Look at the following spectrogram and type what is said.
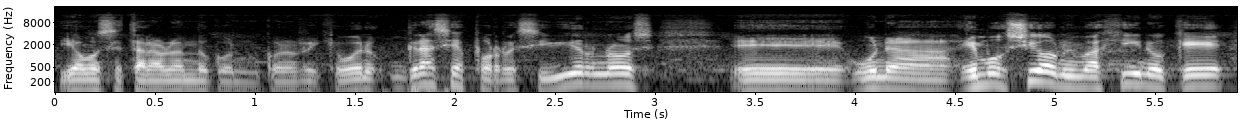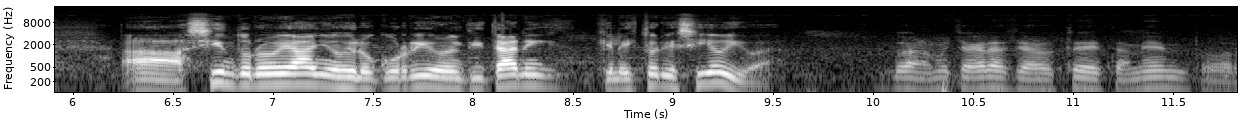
y vamos a estar hablando con, Enrique. Bueno, gracias por recibirnos, eh, una emoción me imagino que a 109 años de lo ocurrido en el Titanic, que la historia siga viva. Bueno, muchas gracias a ustedes también por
